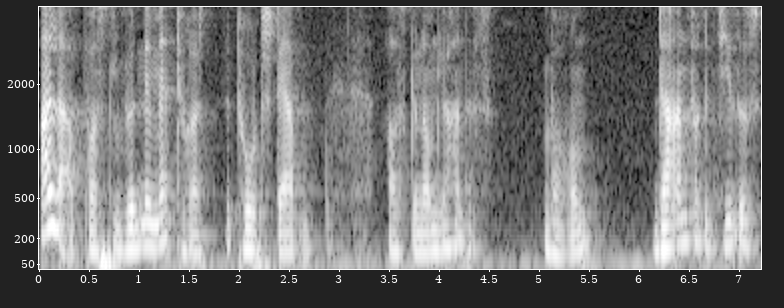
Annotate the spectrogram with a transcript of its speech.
Alle Apostel würden den Märtyrertod sterben, ausgenommen Johannes. Warum? Da antwortet Jesus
